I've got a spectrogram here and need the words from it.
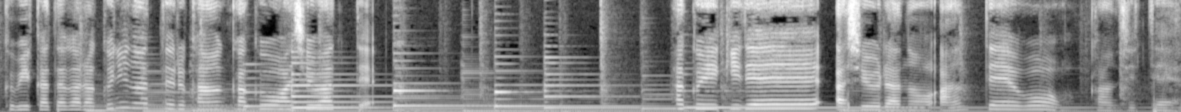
首肩が楽になってる感覚を味わって吐く息で足裏の安定を感じて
